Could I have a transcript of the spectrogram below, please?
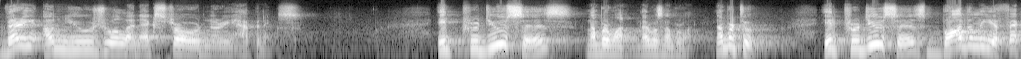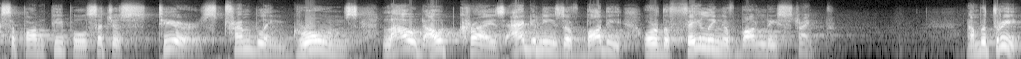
very unusual and extraordinary happenings. It produces, number one, that was number one. Number two, it produces bodily effects upon people such as tears, trembling, groans, loud outcries, agonies of body, or the failing of bodily strength. Number three,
